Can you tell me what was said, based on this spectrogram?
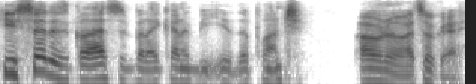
you said his glasses, but I kind of beat you to the punch. Oh no, that's okay.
